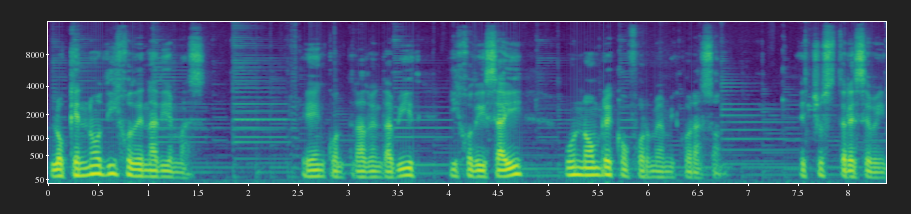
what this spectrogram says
lo que no dijo de nadie más. He encontrado en David, hijo de Isaí, un hombre conforme a mi corazón. Hechos 13:22.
